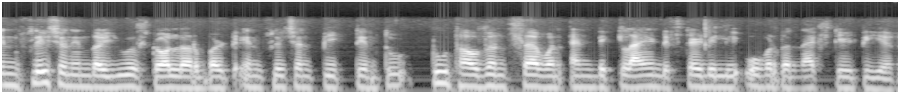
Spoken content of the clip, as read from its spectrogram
inflation in the US dollar, but inflation peaked in 2007 and declined steadily over the next eight years.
